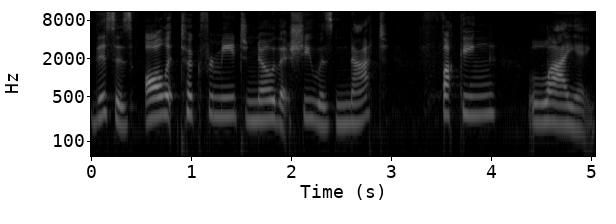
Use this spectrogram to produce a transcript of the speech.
this is all it took for me to know that she was not fucking lying.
